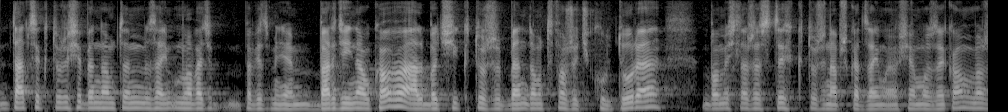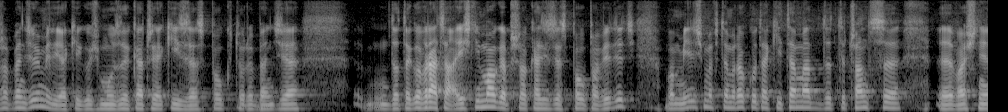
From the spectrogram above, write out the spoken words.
y, y, tacy, którzy się będą tym zajmować powiedzmy nie wiem, bardziej naukowo, albo ci, którzy będą tworzyć kulturę, bo myślę, że z tych, którzy na przykład zajmują się muzyką, może będziemy mieli jakiegoś muzyka czy jakiś zespół, który będzie do tego wraca. A jeśli mogę przy okazji zespołu powiedzieć, bo mieliśmy w tym roku taki temat dotyczący e, właśnie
